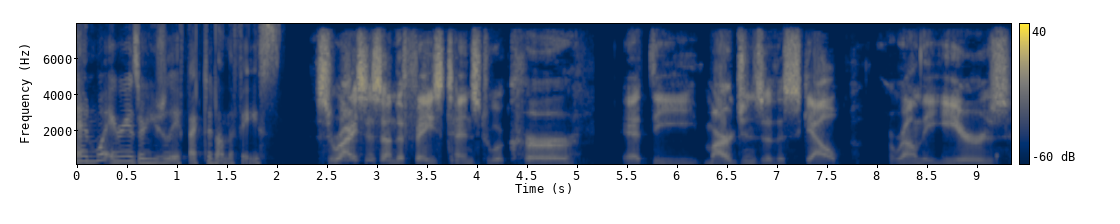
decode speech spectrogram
And what areas are usually affected on the face? Psoriasis on the face tends to occur at the margins of the scalp, around the ears,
